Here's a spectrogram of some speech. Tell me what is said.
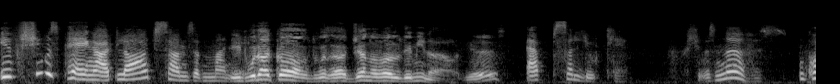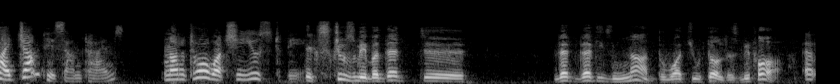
if she was paying out large sums of money... It would accord with her general demeanor, yes? Absolutely. She was nervous and quite jumpy sometimes. Not at all what she used to be. Excuse me, but that, uh, that, that is not what you told us before. Oh,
